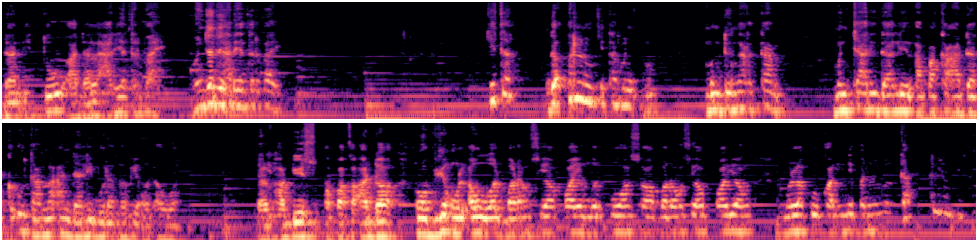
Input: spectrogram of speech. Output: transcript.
Dan itu adalah hari yang terbaik menjadi hari yang terbaik. Kita nggak perlu kita mendengarkan mencari dalil apakah ada keutamaan dari bulan Rabiul Awal. Dalam hadis apakah ada Rabiul Awal barang siapa yang berpuasa barang siapa yang melakukan ini pada mereka perlu kita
